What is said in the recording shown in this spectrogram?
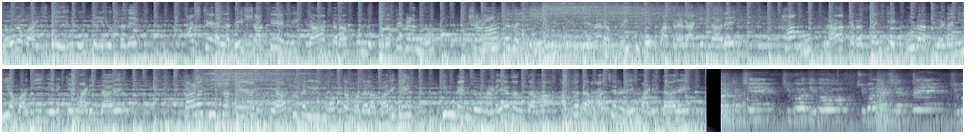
ಗೌರವ ಇದೆ ಎಂದು ತಿಳಿಯುತ್ತದೆ. ಅಷ್ಟೇ ಅಲ್ಲದೆ ಶಾಖೆಯಲ್ಲಿ ಗ್ರಾಹಕರ ಕುಂದುಕೊರತೆಗಳನ್ನು ಕ್ಷಣಾರ್ಧದಲ್ಲಿ ನೀಗಿಸಿ ಜನರ ಪ್ರೀತಿಗೆ ಪಾತ್ರರಾಗಿದ್ದಾರೆ. ಹಾಗೂ ಗ್ರಾಹಕರ ಸಂಖ್ಯೆ ಕೂಡ ಗಣನೀಯವಾಗಿ ಏರಿಕೆ ಮಾಡಿದ್ದಾರೆ. ಕಾಳಜಿ ಶಾಖೆಯ ಇತಿಹಾಸದಲ್ಲಿ ಮೊಟ್ಟ ಮೊದಲ ಬಾರಿಗೆ ಹಿಂದೆಂದು ನಡೆಯದಂತಹ ಹಬ್ಬದ ಆಚರಣೆ ಮಾಡಿದ್ದಾರೆ. ಶುಭ ನಕ್ಷತ್ರ ಶುಭ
